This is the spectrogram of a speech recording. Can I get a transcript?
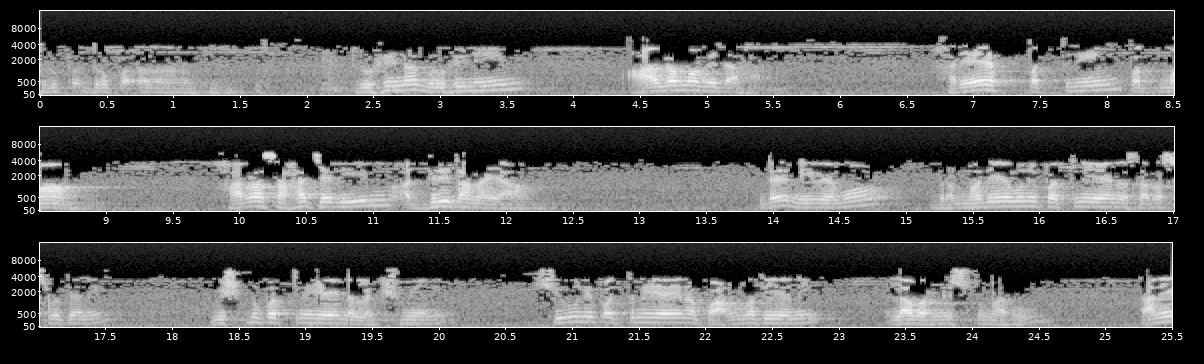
దృప దృప గృహిణ గృహిణీం ఆగమ విద హరే పత్నీం పద్మాం హర సహచరీం అద్రితనయా. అంటే నీవేమో బ్రహ్మదేవుని పత్ని అయిన సరస్వతి అని విష్ణు పత్ని అయిన లక్ష్మి అని శివుని పత్ని అయిన పార్వతి అని ఇలా వర్ణిస్తున్నారు. కానీ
